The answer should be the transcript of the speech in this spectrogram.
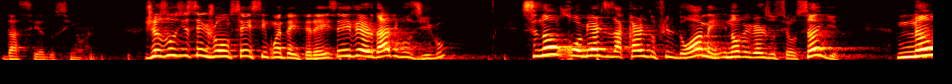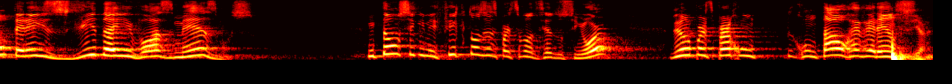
da ceia do Senhor. Jesus disse em João 6,53: Em verdade vos digo se não comerdes a carne do filho do homem e não beberdes o seu sangue, não tereis vida em vós mesmos. Então significa que todas as participantes do Senhor devemos participar com, com tal reverência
